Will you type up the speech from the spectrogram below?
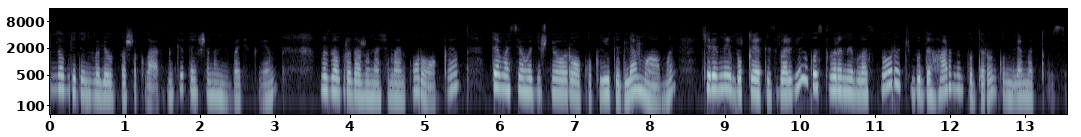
Добрий день, мої першокласники та шановні батьки. Ми з вами продовжуємо наші онлайн-уроки. Тема сьогоднішнього уроку квіти для мами. Чарівний букет із барвінку, створений власноруч, буде гарним подарунком для матусі.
